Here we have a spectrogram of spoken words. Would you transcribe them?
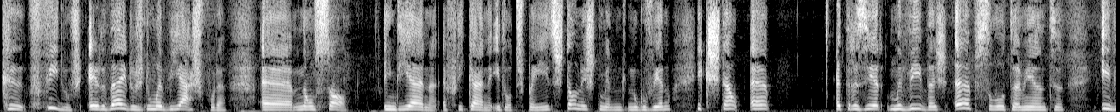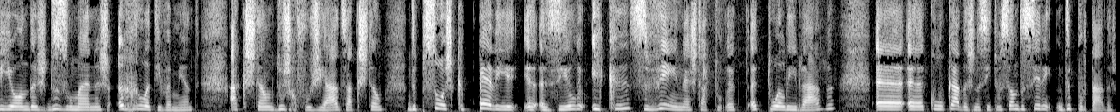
que filhos herdeiros de uma diáspora, uh, não só indiana, africana e de outros países, estão neste momento no governo e que estão a a trazer medidas absolutamente hediondas, desumanas, relativamente à questão dos refugiados, à questão de pessoas que pedem asilo e que se veem nesta atu atualidade uh, uh, colocadas na situação de serem deportadas.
